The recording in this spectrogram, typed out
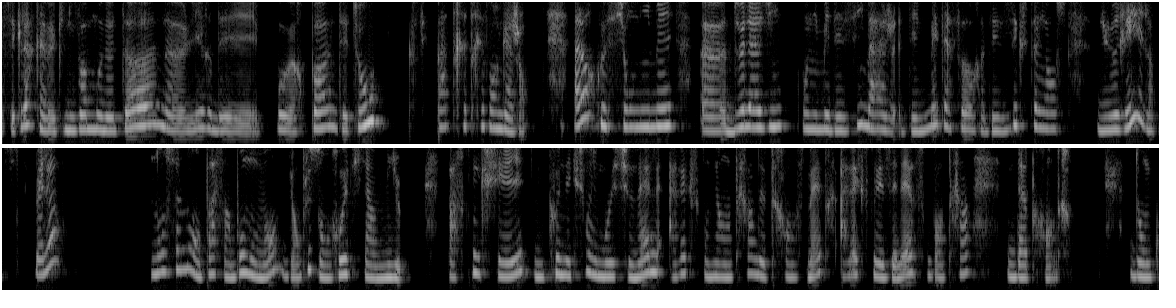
C'est clair qu'avec une voix monotone, lire des PowerPoint et tout, c'est pas très très engageant. Alors que si on y met euh, de la vie, qu'on y met des images, des métaphores, des expériences, du rire, ben là, non seulement on passe un bon moment, mais en plus on retient mieux. Parce qu'on crée une connexion émotionnelle avec ce qu'on est en train de transmettre, avec ce que les élèves sont en train d'apprendre. Donc,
